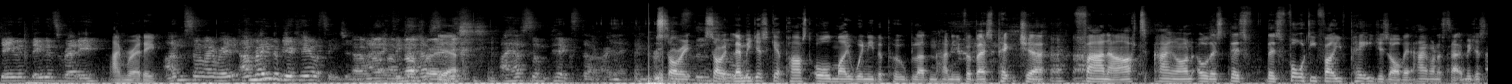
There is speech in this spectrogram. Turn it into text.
David, David's ready. I'm ready. I'm semi ready. I'm ready to be a chaos agent. I'm not, I, I I'm not I have ready. Some, I have some picks that are. I think. Sorry, sorry. Let me just get past all my Winnie the Pooh, Blood and Honey for Best Picture fan art. Hang on. Oh, there's there's there's 45 pages of it. Hang on a sec. Let me just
